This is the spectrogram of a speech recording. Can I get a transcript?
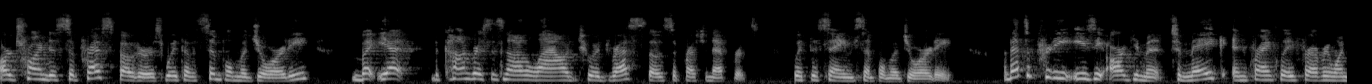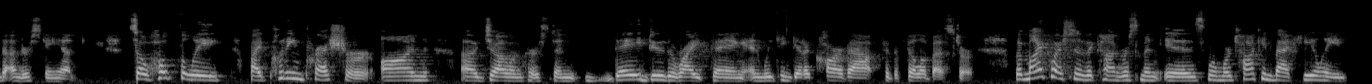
are trying to suppress voters with a simple majority, but yet the Congress is not allowed to address those suppression efforts with the same simple majority? That's a pretty easy argument to make, and frankly, for everyone to understand. So hopefully, by putting pressure on uh, Joe and Kyrsten, they do the right thing and we can get a carve out for the filibuster. But my question to the congressman is when we're talking about healing,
